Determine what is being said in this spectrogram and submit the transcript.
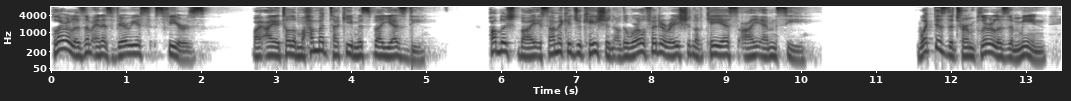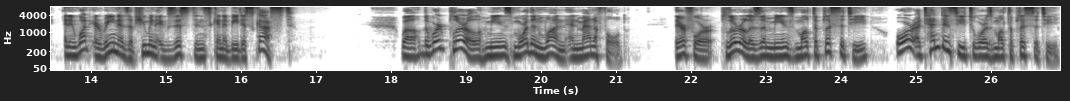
Pluralism and its Various Spheres by Ayatollah Muhammad Taqi Misbah Yazdi, published by Islamic Education of the World Federation of KSIMC. What does the term pluralism mean, and in what arenas of human existence can it be discussed? Well, the word plural means more than one and manifold. Therefore, pluralism means multiplicity or a tendency towards multiplicity.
